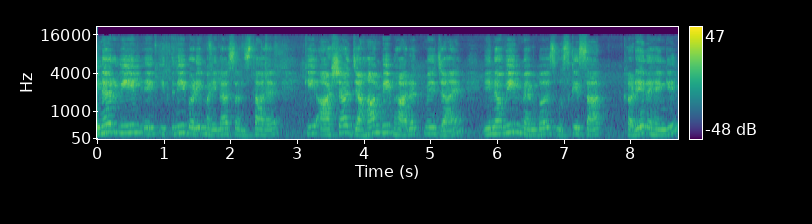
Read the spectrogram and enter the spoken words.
इनर व्हील एक इतनी बड़ी महिला संस्था है कि आशा जहाँ भी भारत में जाएँ इनर व्हील मेंबर्स उसके साथ खड़े रहेंगे।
